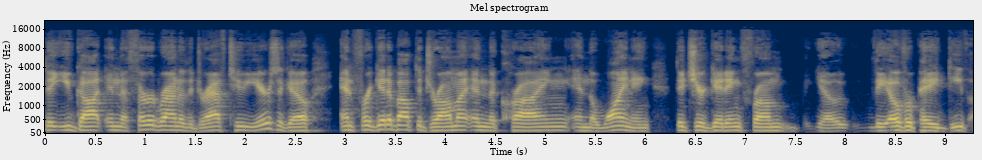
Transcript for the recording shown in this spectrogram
that you got in the third round of the draft two years ago and forget about the drama and the crying and the whining that you're getting from you know the overpaid diva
